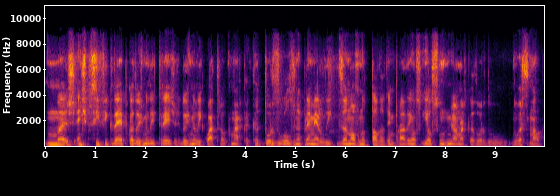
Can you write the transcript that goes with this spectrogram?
mas em específico da época 2003-2004, ele que marca 14 golos na Premier League, 19 no total da temporada e é o segundo melhor marcador do, do Arsenal,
